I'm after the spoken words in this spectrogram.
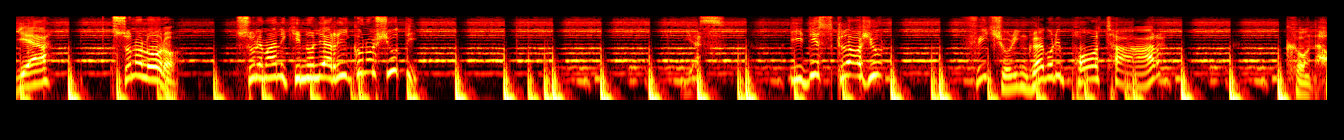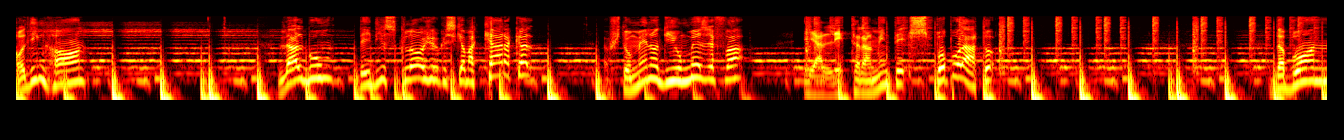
Yeah, sono loro, sulle mani chi non li ha riconosciuti. Yes, i Disclosure featuring Gregory Porter con Holding On. L'album dei Disclosure che si chiama Caracal è uscito meno di un mese fa e ha letteralmente spopolato. Da buon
